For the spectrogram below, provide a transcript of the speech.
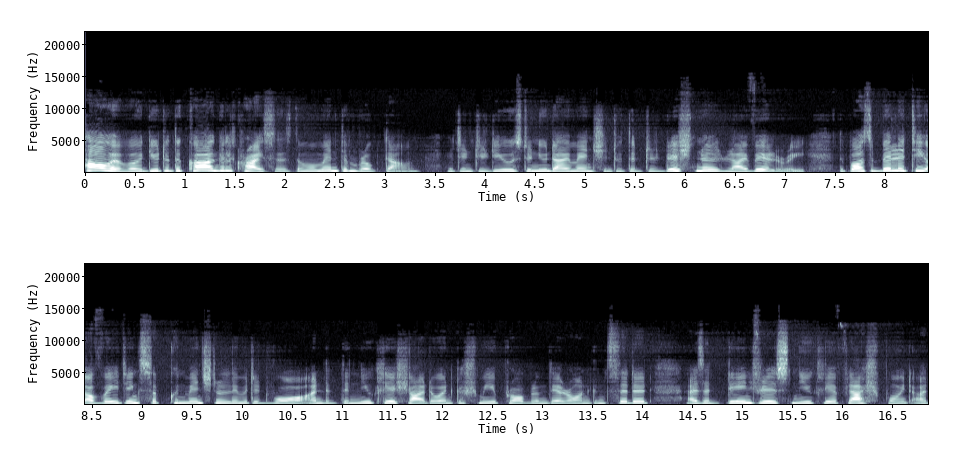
however Kargil crisis the momentum broke down It introduced a new dimension to the traditional rivalry, the possibility of waging sub-conventional limited war under the nuclear shadow and Kashmir problem thereon considered as a dangerous nuclear flashpoint, a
